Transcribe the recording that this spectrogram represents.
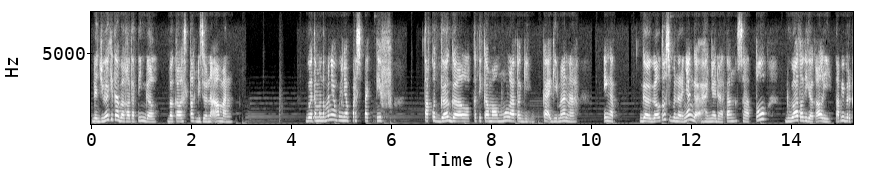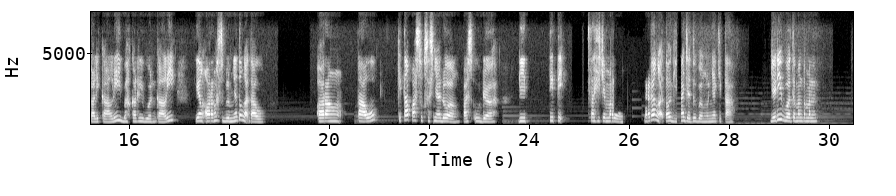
Dan juga kita bakal tertinggal bakal stuck di zona aman buat teman-teman yang punya perspektif takut gagal ketika mau mulai atau gi kayak gimana ingat gagal tuh sebenarnya nggak hanya datang satu dua atau tiga kali tapi berkali-kali bahkan ribuan kali yang orang sebelumnya tuh nggak tahu orang tahu kita pas suksesnya doang, pas udah di titik stasi cemerlang. Mereka nggak tahu gimana jatuh bangunnya kita. Jadi buat teman-teman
